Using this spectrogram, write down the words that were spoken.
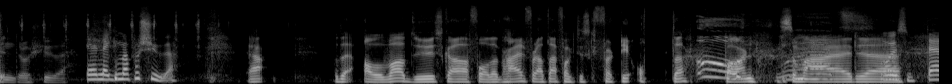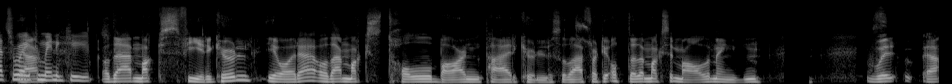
120. Jeg legger meg på 20. Ja. Og det, Alva, du skal få den her, for det er faktisk 48 barn som er way ja. Og det er maks fire kull i året, og det er maks tolv barn per kull. Så det er 48, den maksimale mengden. Hvor, ja,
